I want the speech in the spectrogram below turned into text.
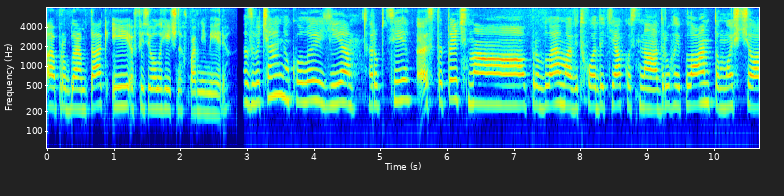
е, проблем, так і фізіологічних в певній мірі. Звичайно, коли є рубці, естетична проблема відходить якось на другий план, тому що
